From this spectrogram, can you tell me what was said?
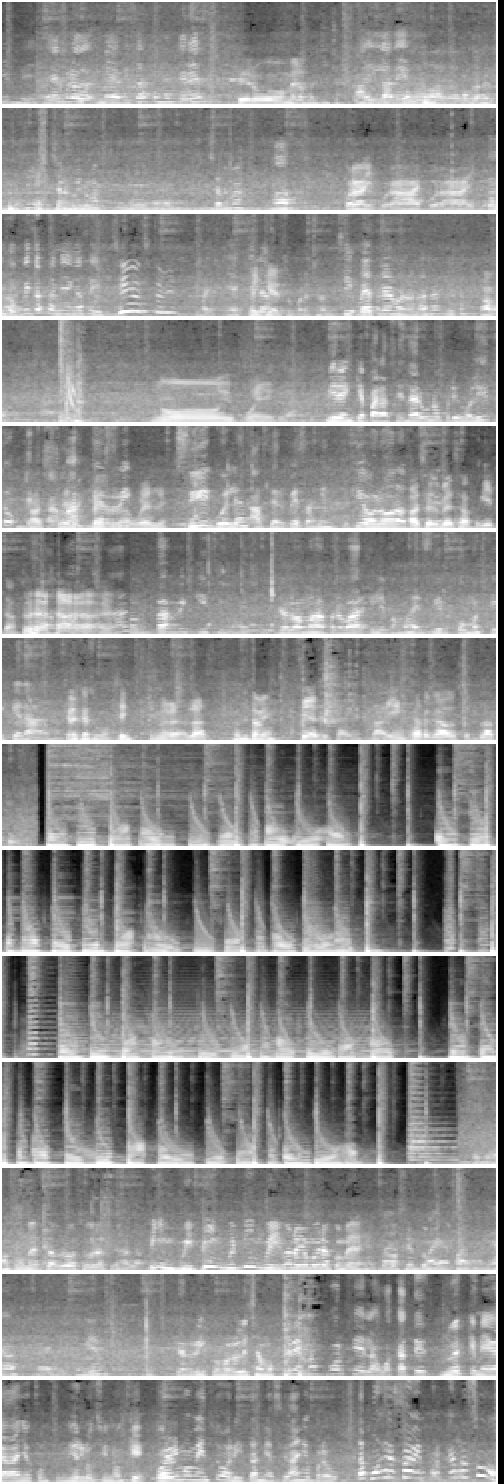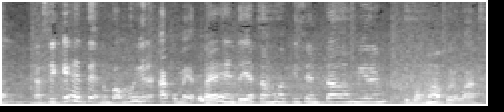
Alfredo, me avisas como querés. Pero menos salchicha. Ahí la dejo. Poca salchicha. Sí, échale un poquito más. Échale más. Más. Por ahí, por ahí, por ahí. por Con ahí. sopitas también así. Sí, sí, está bien. Vaya, y aquí Hay queso para echarle. Sí, voy a traerme una refrita. Vamos. No, y juega. Miren que para cenar unos frijolitos A está más que cerveza rico. huele. Sí, huele a cerveza, gente. Qué olor a A cerveza frita. Ah, Está riquísimo esto. Ya lo vamos a probar y les vamos a decir cómo es que quedaron. ¿Quieres que subo? ¿Sí? ¿Y me regalas? Así está bien. Sí, así está bien. Está bien cargado este plato. Sabroso gracias a la pingüi, pingüi, pingüi. Bueno, yo me voy a comer, gente. Lo siento Vaya mucho. para allá, miren. Qué rico, solo le echamos crema porque el aguacate no es que me haga daño consumirlo, sino que por el momento ahorita me hace daño, pero las mujeres saben por qué razón. Así que gente, nos vamos a ir a comer. Vaya gente, ya estamos aquí sentados, miren, pues vamos a probar.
